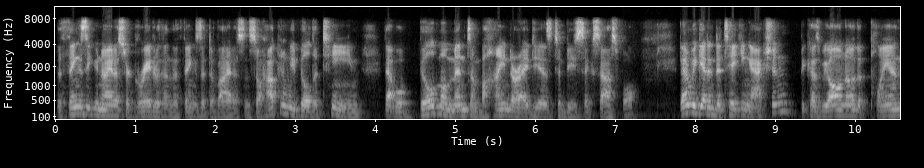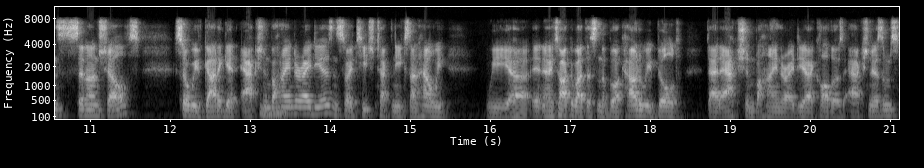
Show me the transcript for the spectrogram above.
the things that unite us are greater than the things that divide us. And so, how can we build a team that will build momentum behind our ideas to be successful? Then we get into taking action because we all know that plans sit on shelves. So we've got to get action mm-hmm. behind our ideas. And so I teach techniques on how we we uh, and I talk about this in the book. How do we build that action behind our idea? I call those actionisms.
